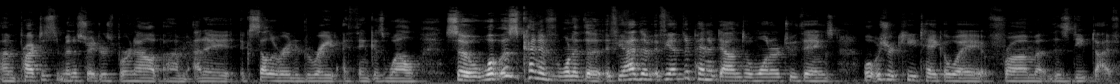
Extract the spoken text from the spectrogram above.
Um, practice administrators burn out um, at a accelerated rate, I think, as well. So what was kind of one of the, if you had to, if you had to pin it down to one or two things, what was your key takeaway from this deep dive?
